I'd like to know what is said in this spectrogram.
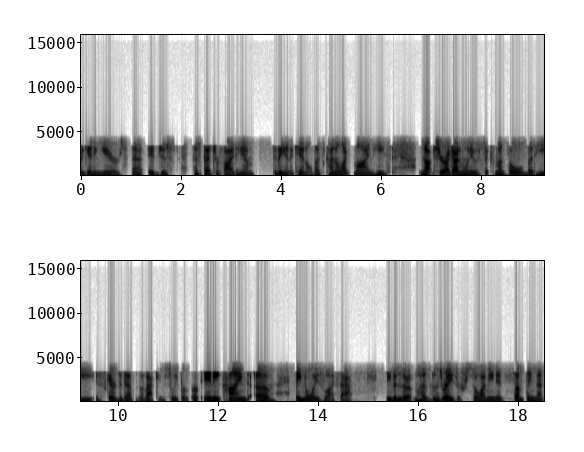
beginning years that it just has petrified him to be in a kennel. That's kind of like mine. He's not sure I got him when he was six months old, but he is scared to death of a vacuum sweeper or any kind of mm-hmm. a noise like that. Even the my husband's mm-hmm. razor. So I mean it's something that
